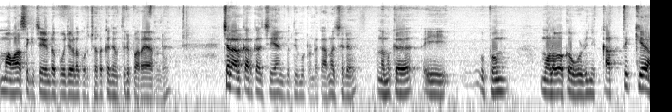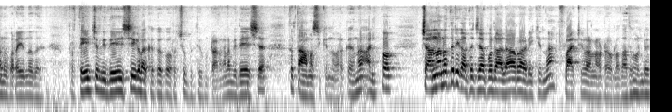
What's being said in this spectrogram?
അമാവാസിക്ക് ചെയ്യേണ്ട പൂജകളെക്കുറിച്ച് അതൊക്കെ ഞാൻ ഒത്തിരി പറയാറുണ്ട്. ചില ആൾക്കാർക്ക് അത് ചെയ്യാൻ ബുദ്ധിമുട്ടുണ്ട്. കാരണം വെച്ചാൽ നമുക്ക് ഈ ഉപ്പും മുളകൊക്കെ ഒഴിഞ്ഞ് കത്തിക്കുക എന്ന് പറയുന്നത് പ്രത്യേകിച്ച് വിദേശികളൊക്കെ കുറച്ച് ബുദ്ധിമുട്ടാണ്. കാരണം വിദേശത്ത് താമസിക്കുന്നവർക്ക്. കാരണം അല്പം ചന്ദനത്തിന് കത്തിച്ചപ്പോൾ പോലും അലാറം അടിക്കുന്ന ഫ്ലാറ്റുകളാണ് അവിടെ ഉള്ളത്. അതുകൊണ്ട്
